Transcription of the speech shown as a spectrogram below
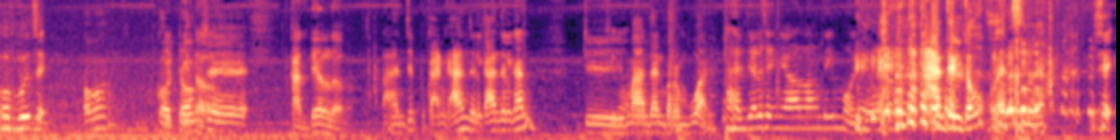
Oh, Bu, sik. Apa? To. sik Kantil loh. kancil bukan kancil, kancil kan di mantan perempuan. Anjir sing nyolong timun. Kancil cok lecin ya. Sik.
